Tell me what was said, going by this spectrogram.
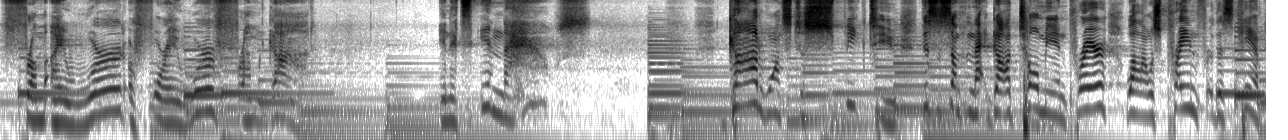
from a word or for a word from God. And it's in the house. God wants to speak to you. This is something that God told me in prayer while I was praying for this camp.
